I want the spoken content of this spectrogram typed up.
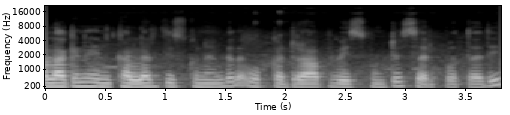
అలాగే నేను కలర్ తీసుకున్నాను కదా ఒక్క డ్రాప్ వేసుకుంటే సరిపోతుంది.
